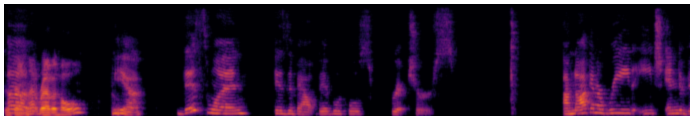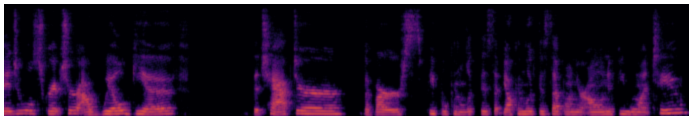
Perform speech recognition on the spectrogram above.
down that Um, rabbit hole. Yeah. This one is about biblical scriptures. I'm not going to read each individual scripture. I will give the chapter, the verse. People can look this up. Y'all can look this up on your own if you want to,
